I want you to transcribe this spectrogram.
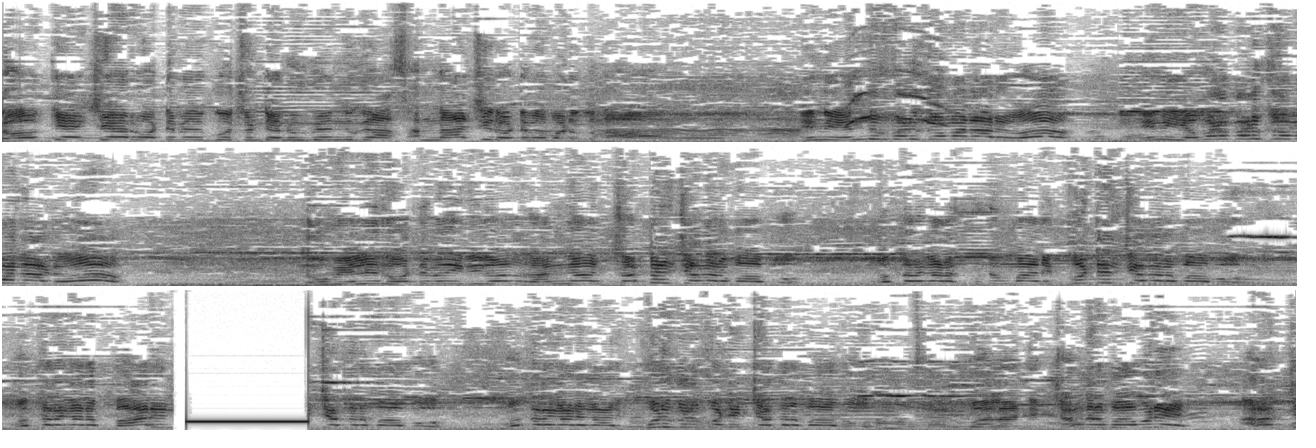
లోకేషే రోడ్డు మీద కూర్చుంటే నువ్వెందుకు ఆ సన్నాచి రోడ్డు మీద పడుకున్నావు? నిన్ను ఎందుకు పడుకోమన్నారు? నిన్ను ఎవరు పడుకోమన్నాడు నువ్వు వెళ్ళి రోడ్డు మీద ఈ రోజు రంగాన్ని చంపిన చంద్రబాబు ముద్రగడ కుటుంబాన్ని కొట్టిన చంద్రబాబు ముద్రగడ భార్య చంద్రబాబు ముద్రగడ గారి కొడుకును కొట్టిన చంద్రబాబు. అలాంటి చంద్రబాబునే అరెస్ట్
